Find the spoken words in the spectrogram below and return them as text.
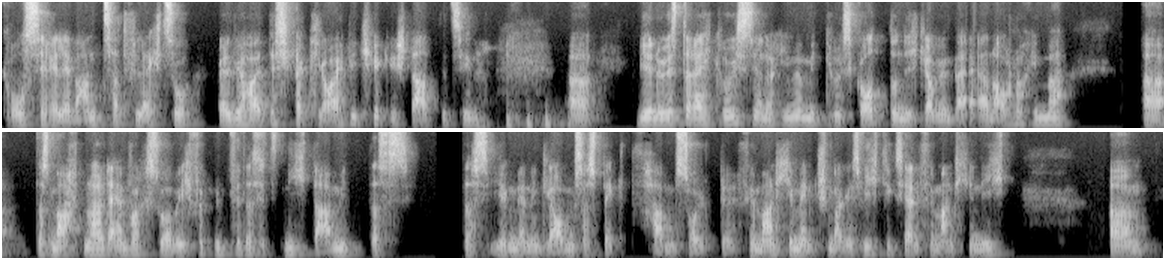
große Relevanz hat, vielleicht so, weil wir heute sehr gläubig hier gestartet sind. äh, wir in Österreich grüßen ja noch immer mit Grüß Gott und ich glaube in Bayern auch noch immer. Äh, das macht man halt einfach so, aber ich verknüpfe das jetzt nicht damit, dass das irgendeinen Glaubensaspekt haben sollte. Für manche Menschen mag es wichtig sein, für manche nicht. Ähm,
